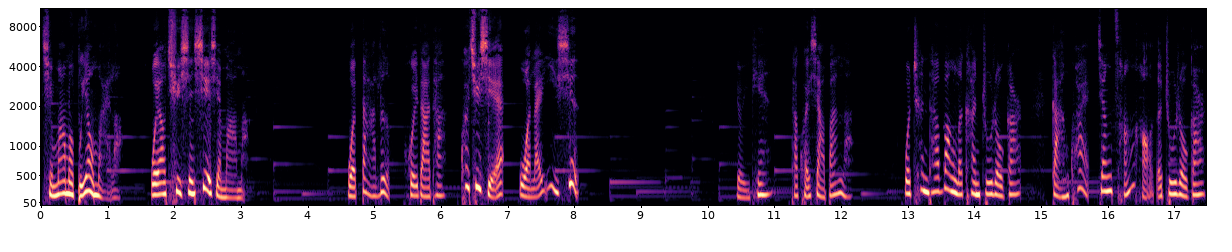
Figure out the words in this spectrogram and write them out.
请妈妈不要买了，我要去信谢谢妈妈。我大乐，回答他：“快去写，我来译信。”有一天，他快下班了，我趁他忘了看猪肉干儿，赶快将藏好的猪肉干儿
